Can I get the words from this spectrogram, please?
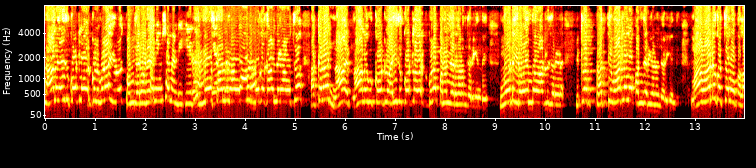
నాలుగైదు కోట్ల వరకు కూడా ఈ రోజు పని జరిగినాయి. నిమిషం అండి. కావచ్చు కావచ్చు అక్కడ నాలుగు కోట్లు ఐదు కోట్ల వరకు కూడా పనులు జరగడం జరిగింది. ఇంకోటి ఇరవై ఎనిమిదో వార్డులు జరిగినాయి. ఇట్లా ప్రతి వార్డులలో పని జరగడం జరిగింది. మా వార్డుకు వచ్చే లోపల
